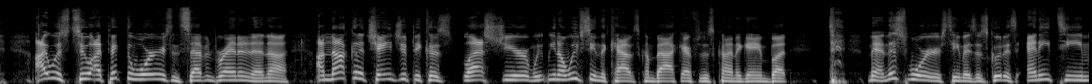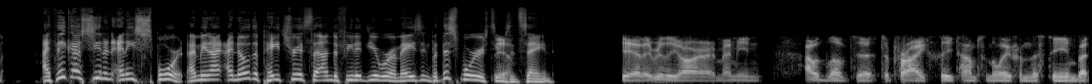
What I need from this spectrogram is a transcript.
I was too. I picked the Warriors in seven, Brandon, and uh, I'm not going to change it because last year, we, you know, we've seen the Cavs come back after this kind of game, but man, this Warriors team is as good as any team I think I've seen in any sport. I mean, I, I know the Patriots, the undefeated year, were amazing, but this Warriors team's yeah. insane. Yeah, they really are. I mean, I would love to to pry Klay Thompson away from this team, but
